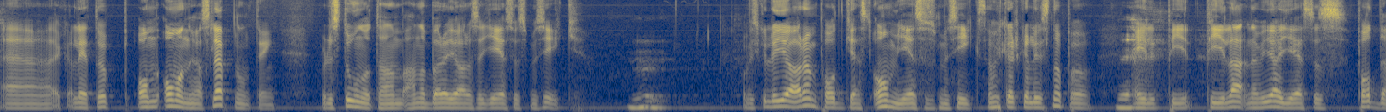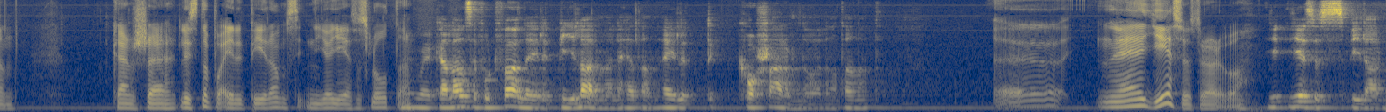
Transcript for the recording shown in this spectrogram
Eh, jag kan leta upp, om, om han nu har släppt någonting. För det stod något, han, han har börjat göra sig Jesus-musik. Mm. Och vi skulle göra en podcast om Jesus-musik, så vi kanske ska lyssna på Eilert Pil- Pilar när vi gör Jesus-podden. Kanske lyssna på Eilert Pilams nya Jesus-låtar. Kallar han sig fortfarande Eilert Pilarm eller heter han Eilert Korsarm då eller något annat? Eh, nej, Jesus tror jag det var. Je- Jesus Pilarm.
